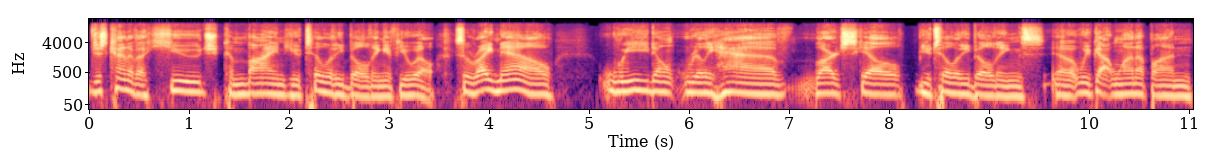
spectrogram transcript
just kind of a huge combined utility building, if you will. So right now, we don't really have large scale utility buildings. Know, we've got one up on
